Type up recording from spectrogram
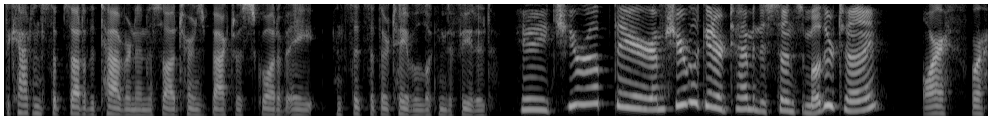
The captain steps out of the tavern and Assad turns back to his squad of eight and sits at their table looking defeated. Hey, cheer up there. I'm sure we'll get our time in the sun some other time. Or if we're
